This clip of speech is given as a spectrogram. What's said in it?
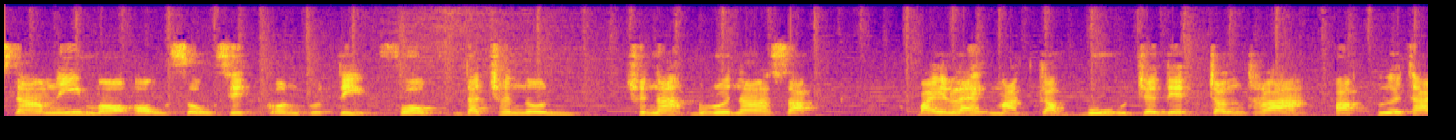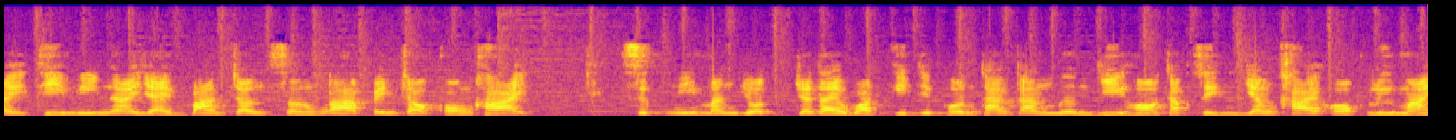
สนามนี้หมออ๋องสงสิทธิ์ก้นกุฏิโฟกดัชนน ชนะบุรณาศักดิ์ไปแลกหมัดกับบูเจเด็ดจันทราพักเพื่อไทยที่มีนายใหญ่บ้านจันทร์สงราเป็นเจ้าของค่ายศึกนี้มันหยดจะได้วัดอิทธิพลทางการเมืองยี่ห้อทักษิณยังขายออกหรือไม่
